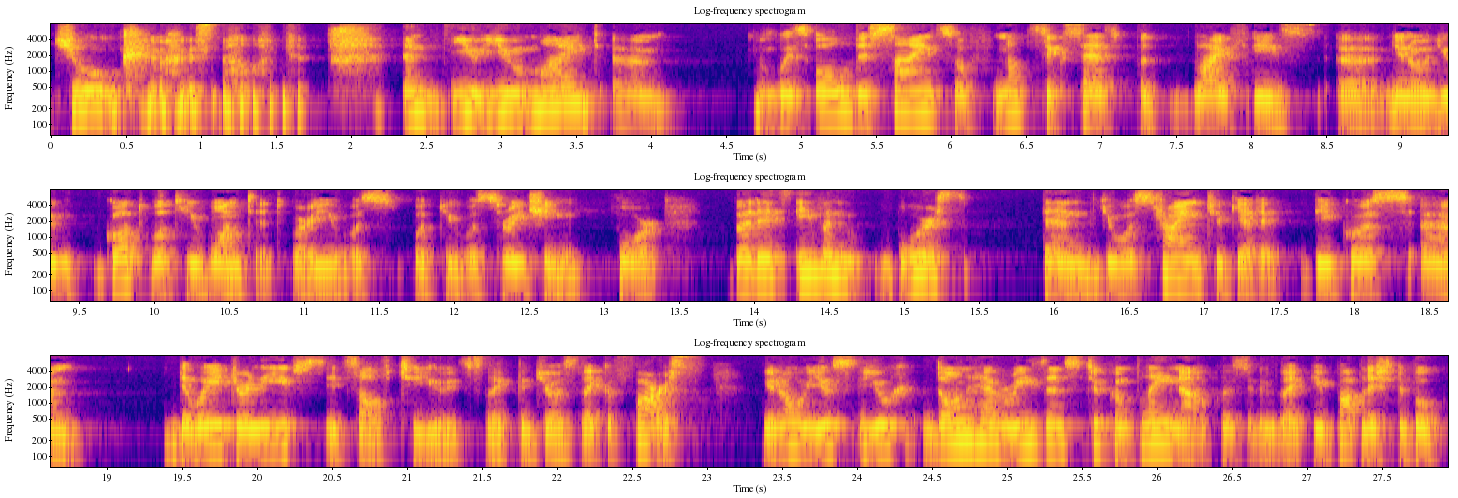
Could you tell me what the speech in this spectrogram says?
joke, and you you might. Um, with all the signs of not success but life is uh, you know you got what you wanted where you was what you was reaching for. But it's even worse than you was trying to get it because um, the way it relieves itself to you it's like just like a farce. You know you you don't have reasons to complain now because like you published the book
